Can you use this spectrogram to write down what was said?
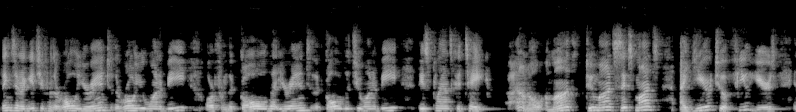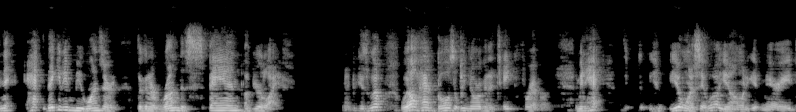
things that will get you from the role you're in to the role you want to be, or from the goal that you're in to the goal that you want to be. These plans could take, I don't know, a month, two months, six months, a year to a few years, and they, they could even be ones that are they're going to run the span of your life. Right? Because we all, we all have goals that we know are going to take forever. I mean, heck, you don't want to say, well, you know, I want to get married,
